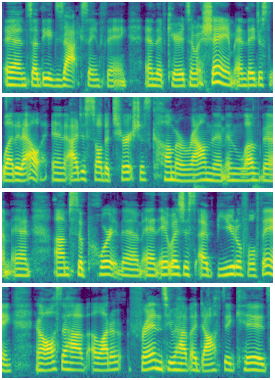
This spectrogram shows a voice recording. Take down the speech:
and said the exact same thing. And they've carried so much shame and they just let it out. And I just saw the church just come around them and love them and um, support them. And it was just a beautiful thing. And I also have a lot of friends who have adopted kids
